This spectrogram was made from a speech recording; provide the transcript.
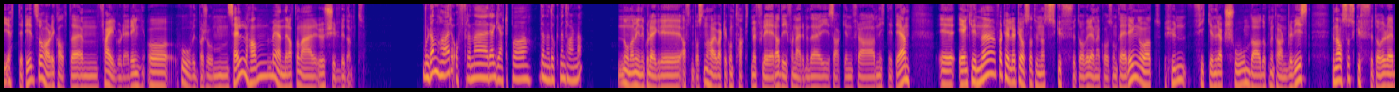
i ettertid så har de kalt det en feilvurdering, og hovedpersonen selv, han mener at han er uskyldig dømt. Hvordan har ofrene reagert på denne dokumentaren, da? Noen av mine kolleger i Aftenposten har jo vært i kontakt med flere av de fornærmede i saken fra 1991. Eh, en kvinne forteller til oss at hun er skuffet over NRKs håndtering, og at hun fikk en reaksjon da dokumentaren ble vist. Hun er også skuffet over det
